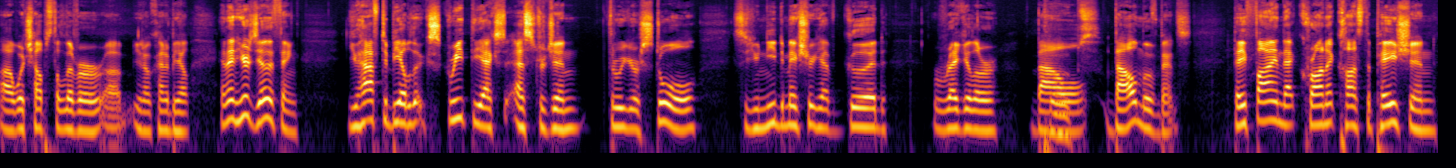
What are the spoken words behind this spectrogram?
uh, which helps the liver, uh, you know, kind of be helped. And then here's the other thing: you have to be able to excrete the ex- estrogen through your stool, so you need to make sure you have good, regular bowel bowel movements. They find that chronic constipation.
